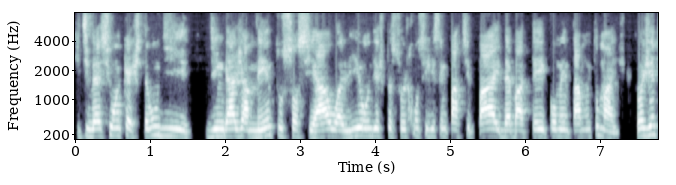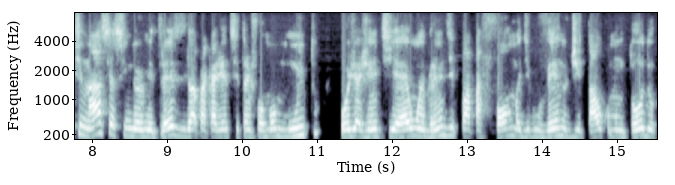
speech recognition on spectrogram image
que tivesse uma questão de, de engajamento social ali, onde as pessoas conseguissem participar e debater e comentar muito mais. Então a gente nasce assim em 2013, de lá para cá a gente se transformou muito. Hoje a gente é uma grande plataforma de governo digital como um todo,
